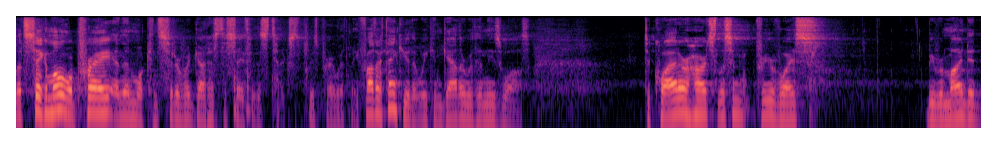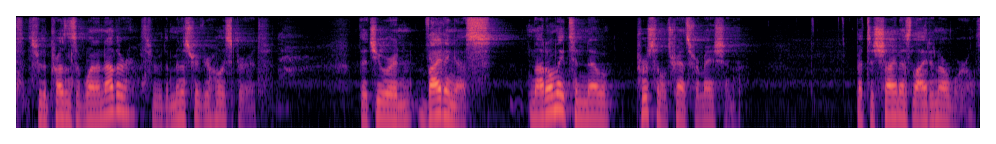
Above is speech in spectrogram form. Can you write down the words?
Let's take a moment, we'll pray, and then we'll consider what God has to say through this text. Please pray with me. Father, thank you that we can gather within these walls to quiet our hearts, listen for your voice, be reminded through the presence of one another, through the ministry of your Holy Spirit, that you are inviting us not only to know personal transformation, but to shine as light in our world.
